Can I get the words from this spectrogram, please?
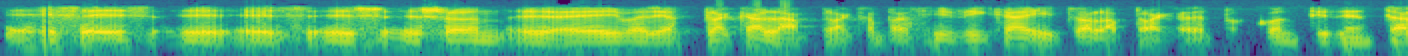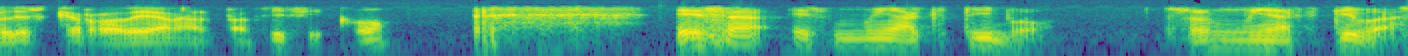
ese es, son, eh, hay varias placas, la placa pacífica y toda la placa de continentales que rodean al Pacífico. Esa es muy activo, son muy activas.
